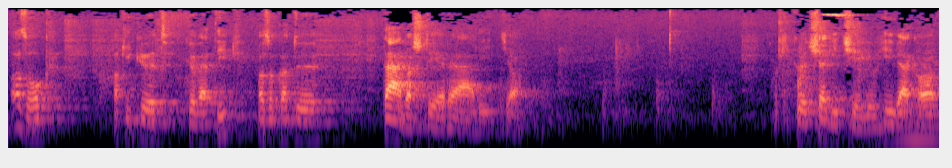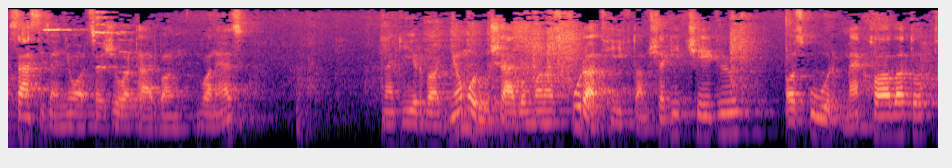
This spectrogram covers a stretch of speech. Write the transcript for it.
azok, akik őt követik, azokat ő tágas térre állítja. Akik őt segítségül hívják, a 118-as Zsoltárban van ez, megírva, nyomorúságomban az Urat hívtam segítségül, az Úr meghallgatott,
